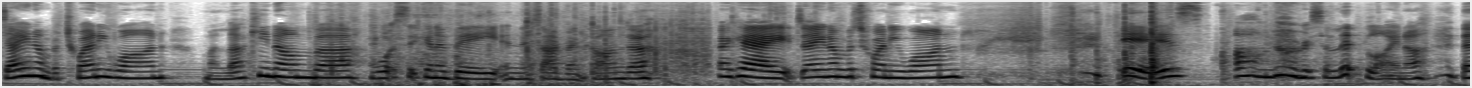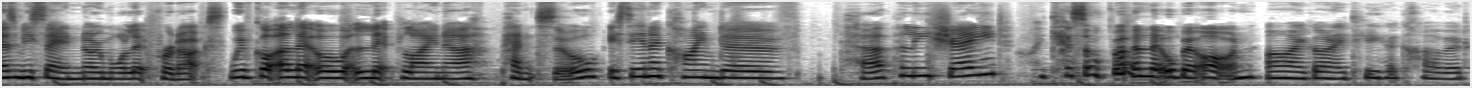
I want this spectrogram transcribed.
day number 21, my lucky number. What's it going to be in this advent calendar? Okay, day number 21 is Oh no, it's a lip liner. There's me saying no more lip products. We've got a little lip liner pencil. It's in a kind of purpley shade. I guess I'll put a little bit on. Oh my god, my teeth are covered.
